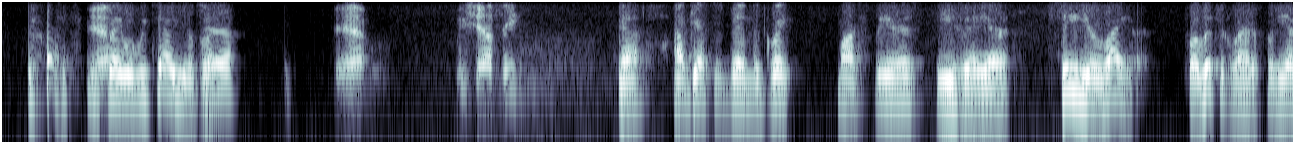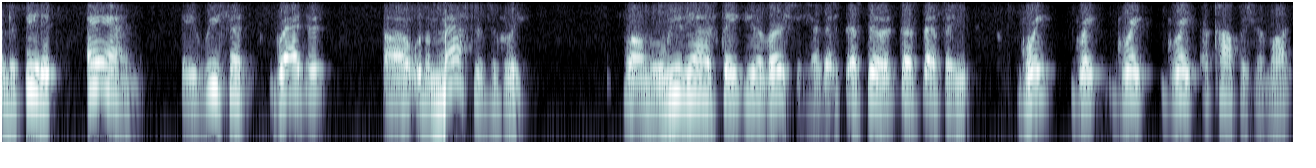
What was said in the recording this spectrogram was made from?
you yeah. play what we tell you to play. Yeah. Yeah. We shall see. Yeah. Our guest has been the great Marc Spears. He's a uh, senior writer, prolific writer for The Undefeated, and a recent graduate uh, with a master's degree from Louisiana State University. That's, that's, still, that's, that's a great, great, great, great accomplishment, Marc.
